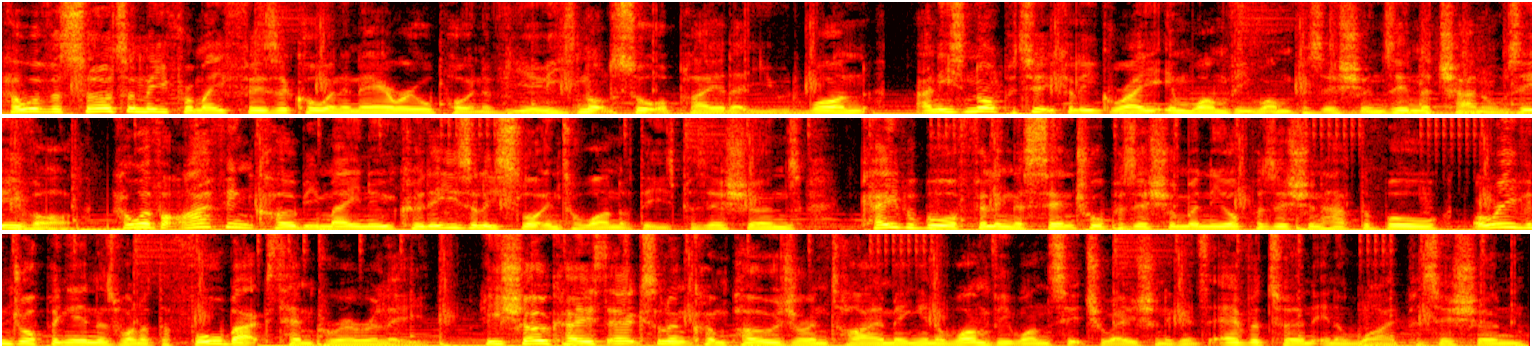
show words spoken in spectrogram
However, certainly from a physical and an aerial point of view, he's not the sort of player that you would want, and he's not particularly great in 1v1 positions in the channels either. However, I think Kobbie Mainoo could easily slot into one of these positions, capable of filling a central position when the opposition have the ball, or even dropping in as one of the fullbacks temporarily. He showcased excellent composure and timing in a 1v1 situation against Everton in a wide position,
